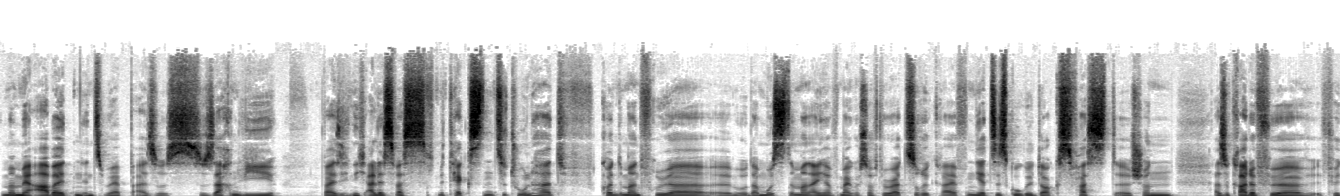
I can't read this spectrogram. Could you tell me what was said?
immer mehr Arbeiten ins Web. Also so Sachen wie, weiß ich nicht, alles, was mit Texten zu tun hat, konnte man früher äh, oder musste man eigentlich auf Microsoft Word zurückgreifen. Jetzt ist Google Docs fast äh, schon, also gerade für, für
